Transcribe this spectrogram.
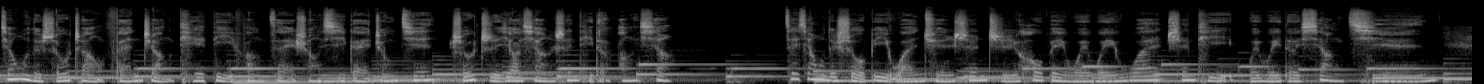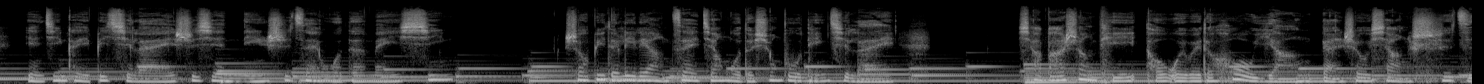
将我的手掌反掌贴地，放在双膝盖中间，手指要向身体的方向。再将我的手臂完全伸直，后背微微弯，身体微微的向前，眼睛可以闭起来，视线凝视在我的眉心。手臂的力量，再将我的胸部挺起来。下巴上提，头微微的后仰，感受像狮子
